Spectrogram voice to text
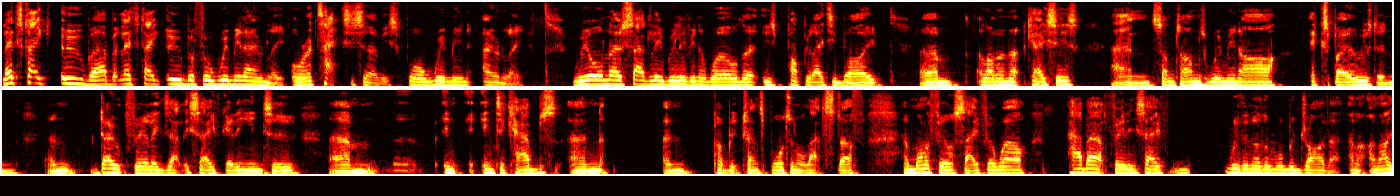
Let's take Uber, but let's take Uber for women only, or a taxi service for women only. We all know, sadly, we live in a world that is populated by um, a lot of nutcases, and sometimes women are exposed and and don't feel exactly safe getting into um, in, into cabs and and public transport and all that stuff and want to feel safer. Well, how about feeling safe with another woman driver? And, and I,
